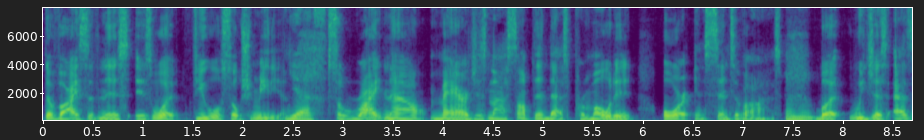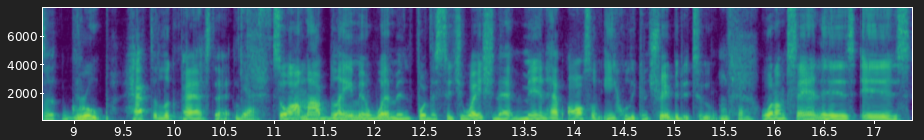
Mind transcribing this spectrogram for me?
divisiveness is what fuels social media. Yes. So right now, marriage is not something that's promoted or incentivized, mm-hmm. but we just as a group have to look past that. Yes. So I'm not blaming women for the situation that men have also equally contributed to. Okay. What I'm saying is, is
